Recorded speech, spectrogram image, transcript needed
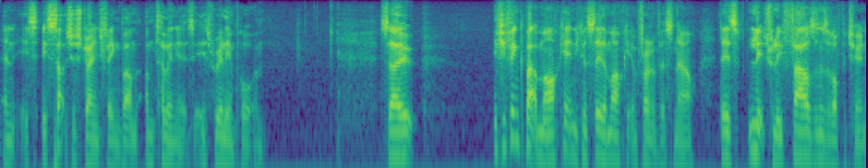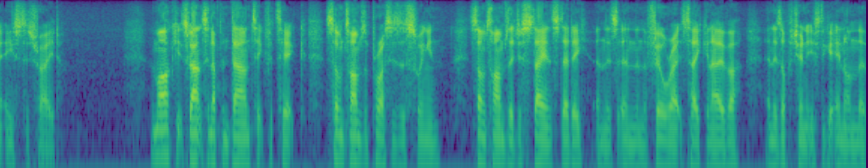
And it's it's such a strange thing, but I'm, I'm telling you, it's it's really important. So if you think about a market, and you can see the market in front of us now, there's literally thousands of opportunities to trade. The market's bouncing up and down, tick for tick. Sometimes the prices are swinging. Sometimes they're just staying steady, and there's and then the fill rate's taking over, and there's opportunities to get in on the,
